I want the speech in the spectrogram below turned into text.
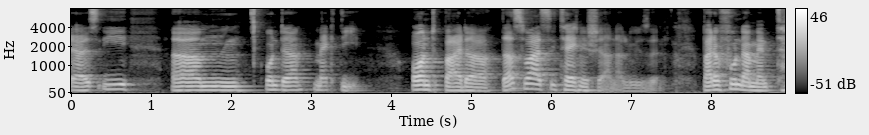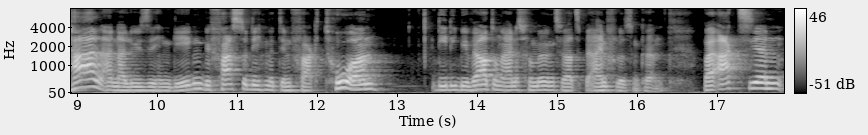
RSI ähm, und der MACD. Und bei der, das war jetzt die technische Analyse. Bei der Fundamentalanalyse hingegen befasst du dich mit den Faktoren, die die Bewertung eines Vermögenswerts beeinflussen können. Bei Aktien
